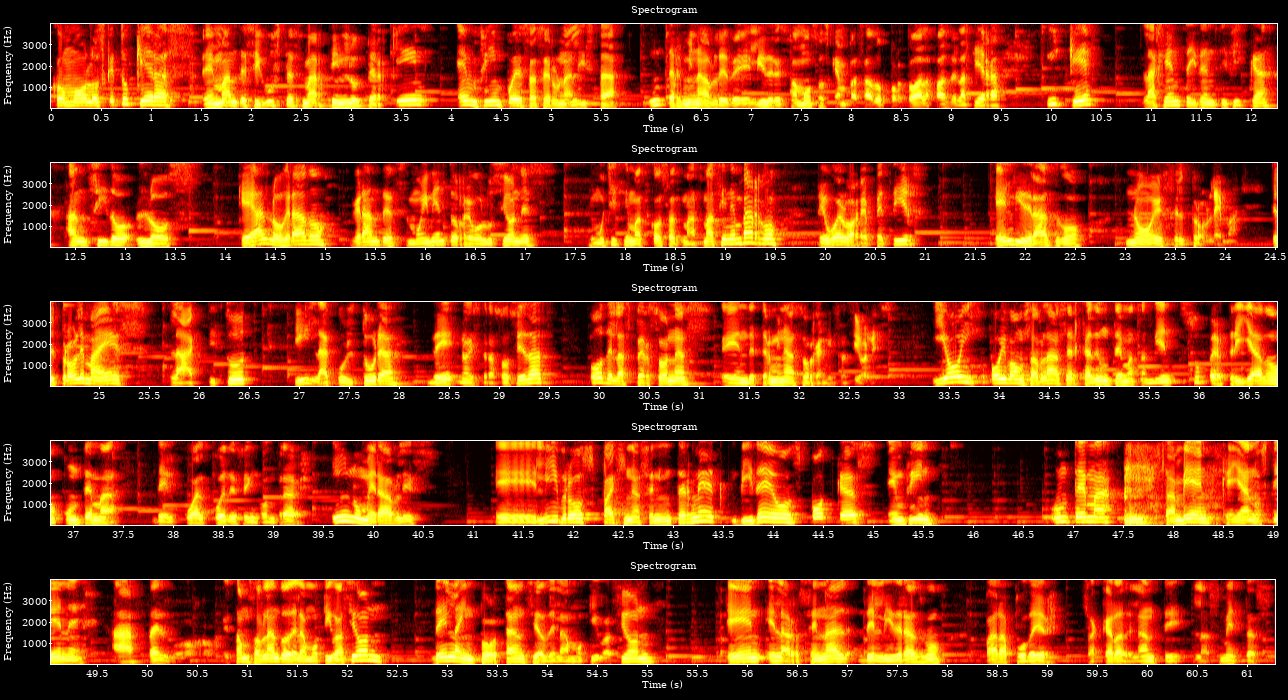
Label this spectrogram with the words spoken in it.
como los que tú quieras, eh, mandes y gustes, Martin Luther King, en fin, puedes hacer una lista interminable de líderes famosos que han pasado por toda la faz de la Tierra y que la gente identifica han sido los que han logrado grandes movimientos, revoluciones, y muchísimas cosas más. Sin embargo, te vuelvo a repetir, el liderazgo no es el problema. El problema es la actitud y la cultura de nuestra sociedad o de las personas en determinadas organizaciones. Y hoy, hoy vamos a hablar acerca de un tema también súper trillado, un tema del cual puedes encontrar innumerables eh, libros, páginas en internet, videos, podcasts, en fin, un tema también que ya nos tiene hasta el gorro. Estamos hablando de la motivación, de la importancia de la motivación en el arsenal del liderazgo para poder sacar adelante las metas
